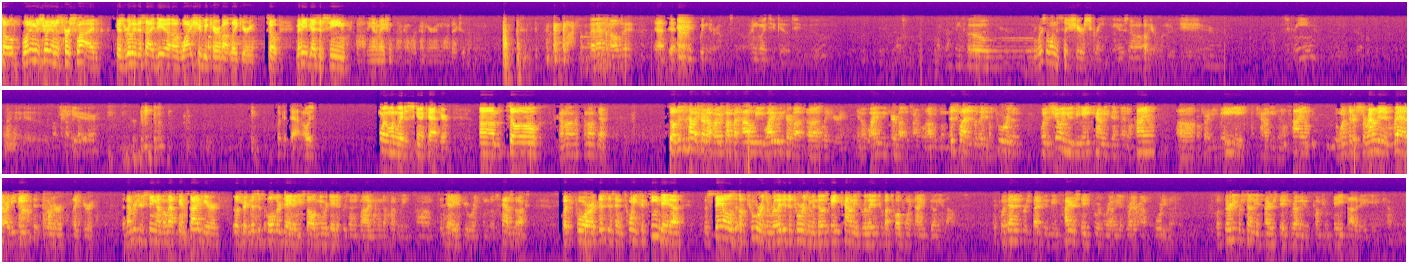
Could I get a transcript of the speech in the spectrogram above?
so what I'm going to show you on this first slide is really this idea of why should we care about Lake Erie. So many of you guys have seen. Oh, the animation's not going to work on here, and WebEx is. That happened all day. Yeah, it. We can get around this though. I'm going to go to info. Where's the one that says share screen? Use no. Oh, here. Share screen. I'm gonna go here. That. Always more than one way to skin a cat here. Um, so come on, come on there. So this is how I start off. I always talk about how we, why do we care about uh, Lake Erie? You know, why do we care about this harmful algal bloom? This slide is related to tourism. What it's showing you is the eight counties in, in Ohio. Uh, I'm sorry, the 88 counties in Ohio. The ones that are surrounded in red are the eight that border Lake Erie. The numbers you're seeing on the left-hand side here illustrate. This is older data. You saw newer data presented by Melinda Huntley um, today, if you were in some of those tab stocks. But for this is in 2015 data the sales of tourism, related to tourism in those eight counties related to about $12.9 billion. To put that in perspective, the entire state's tourism revenue is right around 40 billion. So 30% of the entire state's revenue comes from eight out of 88 counties.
